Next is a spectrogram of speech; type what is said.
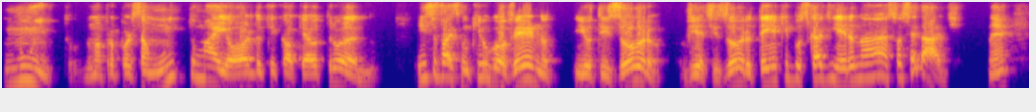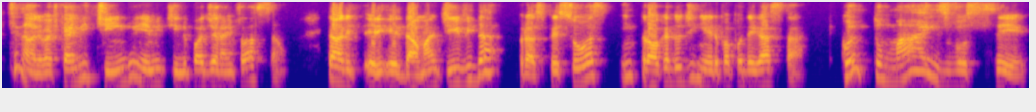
muito, numa proporção muito maior do que qualquer outro ano. Isso faz com que o governo e o Tesouro, via Tesouro, tenha que buscar dinheiro na sociedade. Né? Senão, ele vai ficar emitindo e emitindo pode gerar inflação. Então, ele, ele, ele dá uma dívida para as pessoas em troca do dinheiro para poder gastar. Quanto mais você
